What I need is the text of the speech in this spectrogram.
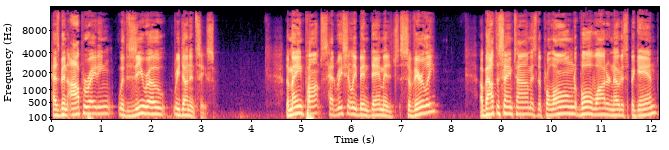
has been operating with zero redundancies. The main pumps had recently been damaged severely about the same time as the prolonged boil water notice began,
